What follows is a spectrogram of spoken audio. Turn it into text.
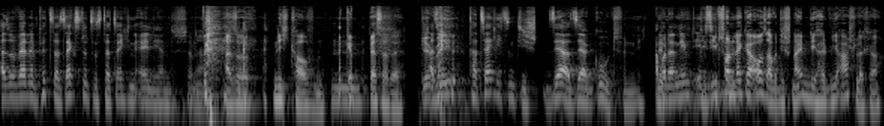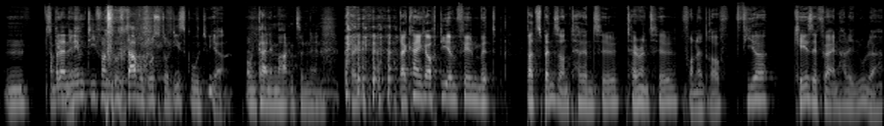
Also wer eine Pizza sechstelt, ist tatsächlich ein Alien. Das stimmt. Ja, also nicht kaufen. Mhm. Gibt bessere. Also tatsächlich sind die sehr, sehr gut, finde ich. Aber dann nehmt eben Die sieht schon von, lecker aus, aber die schneiden die halt wie Arschlöcher. Mhm. Aber dann nicht. nehmt die von Gustavo Gusto, die ist gut. Ja. Um keine Marken zu nennen. Da, da kann ich auch die empfehlen mit Bud Spencer und Terence Hill. Terence Hill vorne drauf. Vier Käse für ein Halleluja.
